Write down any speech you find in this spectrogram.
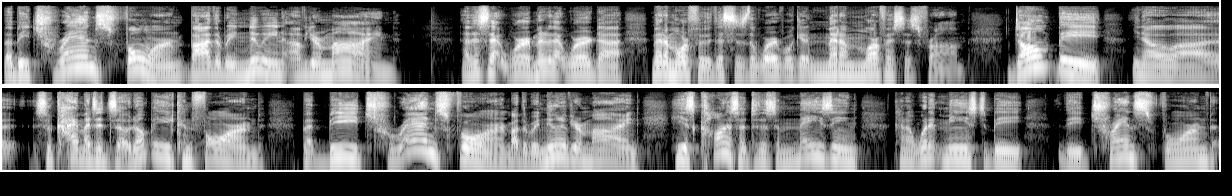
but be transformed by the renewing of your mind now, this is that word. Remember that word uh, metamorpho. This is the word we'll get a metamorphosis from. Don't be, you know, uh. Don't be conformed, but be transformed by the renewing of your mind. He is calling us to this amazing kind of what it means to be the transformed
